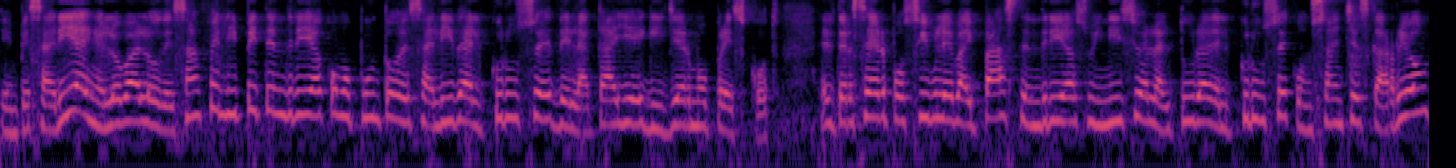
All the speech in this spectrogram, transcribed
Empezaría en el óvalo de San Felipe y tendría como punto de salida el cruce de la calle Guillermo Prescott. El tercer posible bypass tendría su inicio a la altura del cruce con Sánchez Carrión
